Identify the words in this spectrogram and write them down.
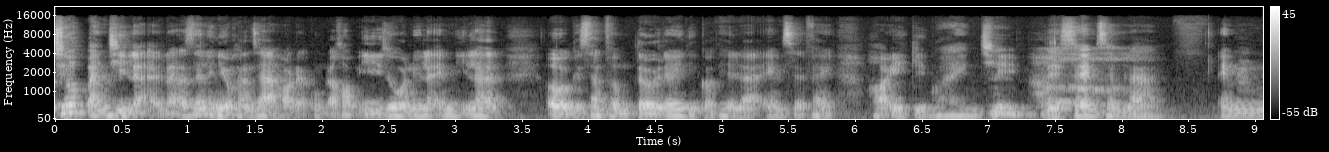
trước anh chị lại đã rất là nhiều khán giả họ đã cũng đã góp ý rồi nên là em nghĩ là ở cái sản phẩm tới đây thì có thể là em sẽ phải hỏi ý kiến của hai anh chị để xem xem là em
